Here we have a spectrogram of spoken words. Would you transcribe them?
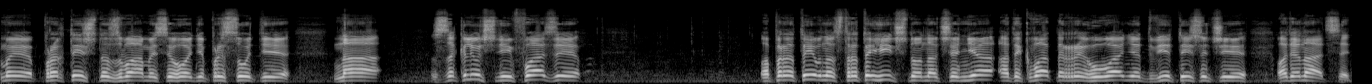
Ми практично з вами сьогодні присутні на заключній фазі оперативно-стратегічного навчання адекватне реагування 2011.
